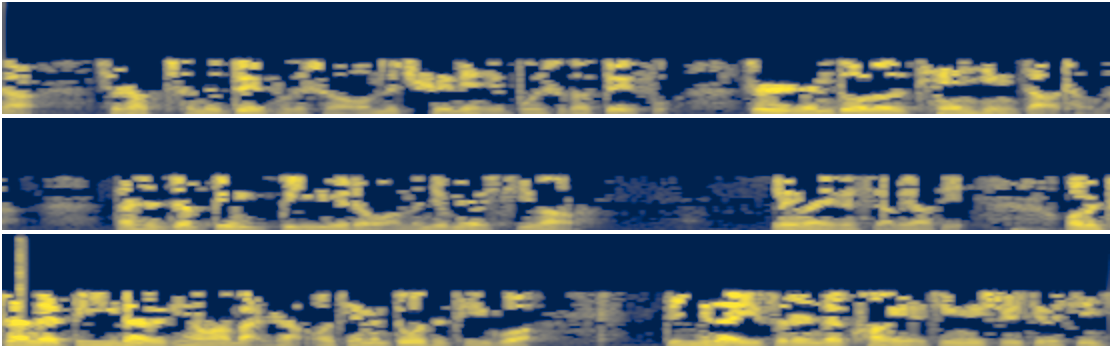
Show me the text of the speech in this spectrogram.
上缺少神的对付的时候，我们的缺点也不会受到对付。这是人堕落的天性造成的，但是这并不意味着我们就没有希望了。另外一个小标题，我们站在第一代的天花板上，我前面多次提过。第一代以色列人在旷野经历学习了信心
